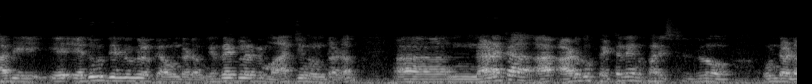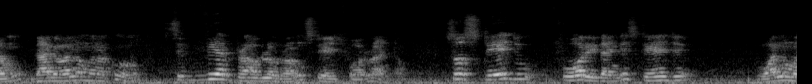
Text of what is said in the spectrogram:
అవి ఎదుగుదిరుగులుగా ఉండడం ఇర్రెగ్యులర్ మార్జిన్ ఉండడం నడక అడుగు పెట్టలేని పరిస్థితిలో ఉండడము దానివల్ల మనకు సివియర్ ప్రాబ్లం రాంగ్ స్టేజ్ ఫోర్లో అంటాం. సో స్టేజ్ ఫోర్ ఇదండి. స్టేజ్ వన్ మన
